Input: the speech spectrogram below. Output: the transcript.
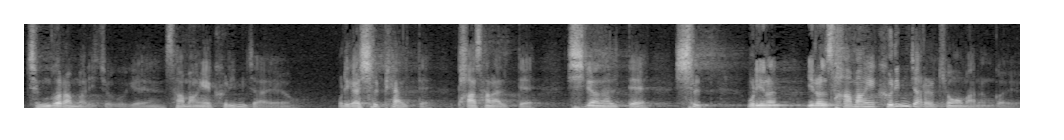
증거란 말이죠, 그게. 사망의 그림자예요. 우리가 실패할 때, 파산할 때, 실현할 때, 실, 우리는 이런 사망의 그림자를 경험하는 거예요.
